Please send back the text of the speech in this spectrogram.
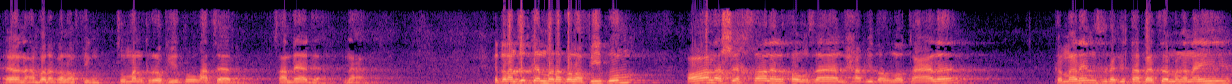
Eh, na barakallahu fikum. Cuman grogi itu wajar. Santai aja. Nah. Kita lanjutkan barakallahu fiikum. Qala Syekh Shalal Fauzan hafizahullah taala Kemarin sudah kita baca mengenai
